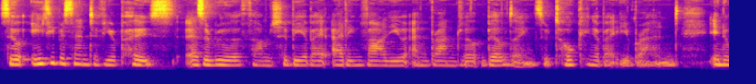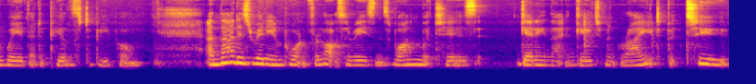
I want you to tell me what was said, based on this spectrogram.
So 80% of your posts, as a rule of thumb, should be about adding value and brand building. So talking about your brand in a way that appeals to people. And that is really important for lots of reasons. One, which is getting that engagement right, but two,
